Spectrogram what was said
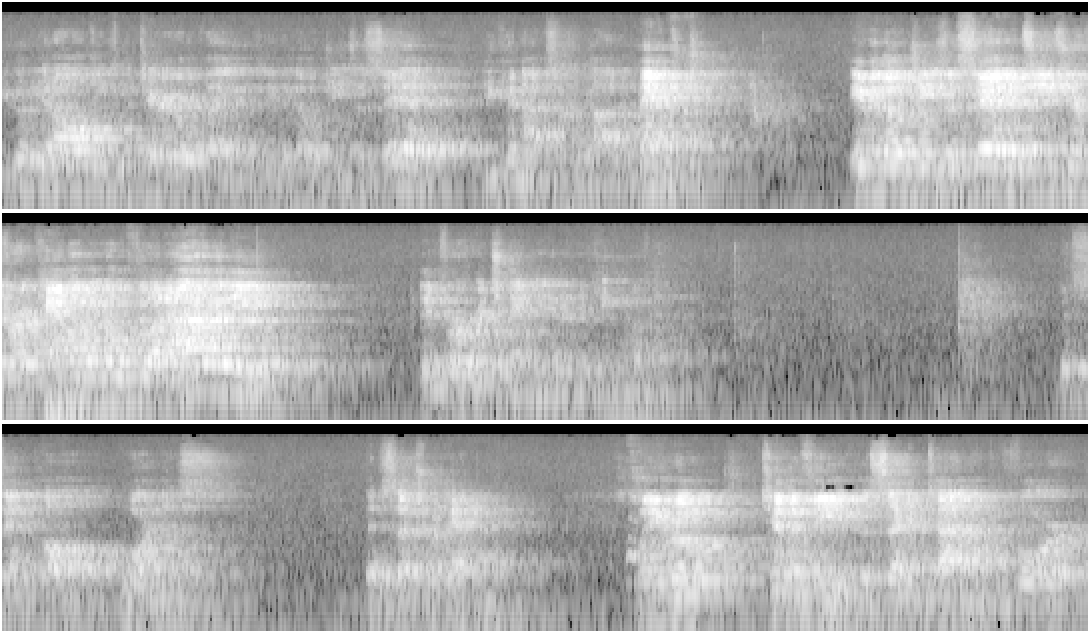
you're going to get all these material things, even though Jesus said you cannot serve God and man. Even though Jesus said it's easier for a camel to go through an eye of a needle than for a rich man to enter the kingdom of heaven. But St. Paul warned us that such would happen. When he wrote Timothy the second time before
